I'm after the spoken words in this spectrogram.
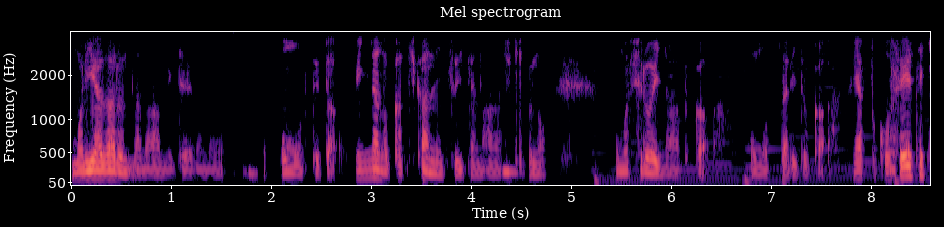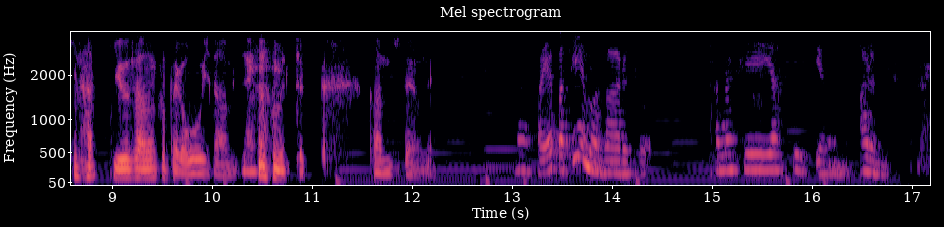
盛り上がるんだな、みたいなのを思ってた。みんなの価値観についての話聞くの面白いなとか思ったりとか、やっぱ個性的なユーザーの方が多いな、みたいなめっちゃ感じたよね。なんかやっぱテーマがあると話しやすいっていうのもあるんですかね。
